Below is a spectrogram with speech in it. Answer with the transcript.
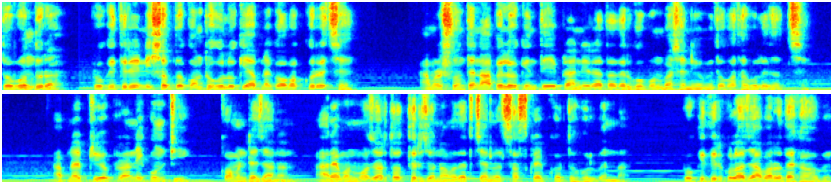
তো বন্ধুরা, প্রকৃতির এই নিঃশব্দ কণ্ঠগুলো কি আপনাকে অবাক করেছে? আমরা শুনতে না পেলেও কিন্তু এই প্রাণীরা তাদের গোপন ভাষায় নিয়মিত কথা বলে যাচ্ছে। আপনার প্রিয় প্রাণী কোনটি? কমেন্টে জানান। আর এমন মজার তথ্যের জন্য আমাদের চ্যানেল সাবস্ক্রাইব করতে ভুলবেন না। প্রকৃতির কোলাজ আবারও দেখা হবে।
